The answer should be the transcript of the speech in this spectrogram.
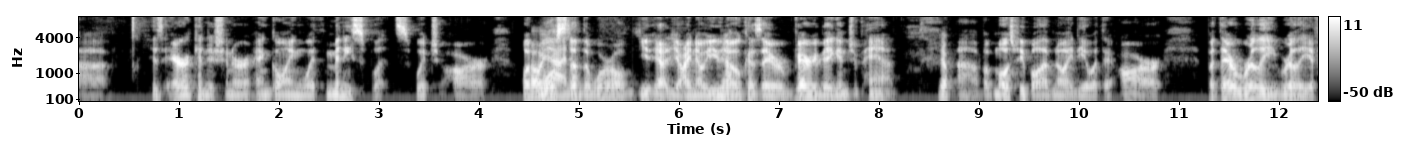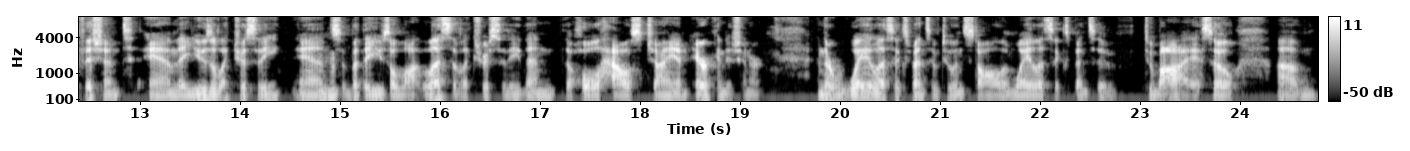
uh, his air conditioner and going with mini splits, which are what oh, most yeah, of the world. Yeah, I know you yep. know because they are very yep. big in Japan. Yep. Uh, but most people have no idea what they are but they're really really efficient and they use electricity and mm-hmm. but they use a lot less electricity than the whole house giant air conditioner and they're way less expensive to install and way less expensive to buy so um,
